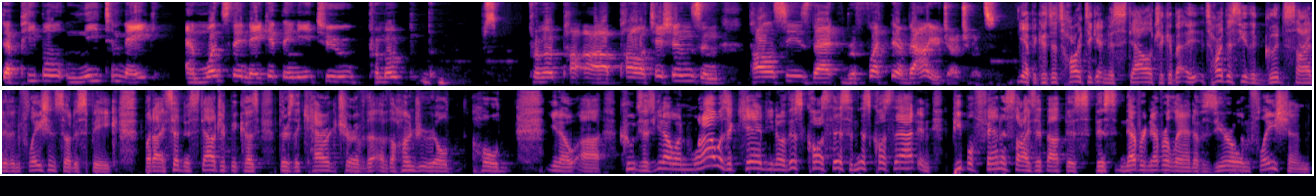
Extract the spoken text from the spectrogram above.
that people need to make, and once they make it, they need to promote promote po- uh, politicians and policies that reflect their value judgments. Yeah, because it's hard to get nostalgic about. It's hard to see the good side of inflation, so to speak. But I said nostalgic because there's the caricature of the of the hundred year old old, you know, uh, says, you know, and when I was a kid, you know, this cost this and this cost that, and people fantasize about this this never never land of zero inflation.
